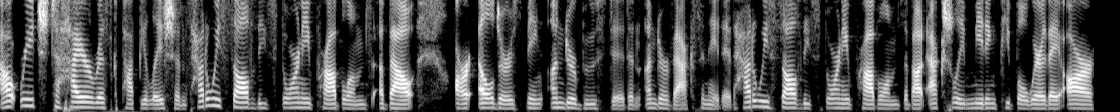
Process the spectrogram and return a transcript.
outreach to higher risk populations. How do we solve these thorny problems about our elders being under boosted and under vaccinated? How do we solve these thorny problems about actually meeting people where they are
